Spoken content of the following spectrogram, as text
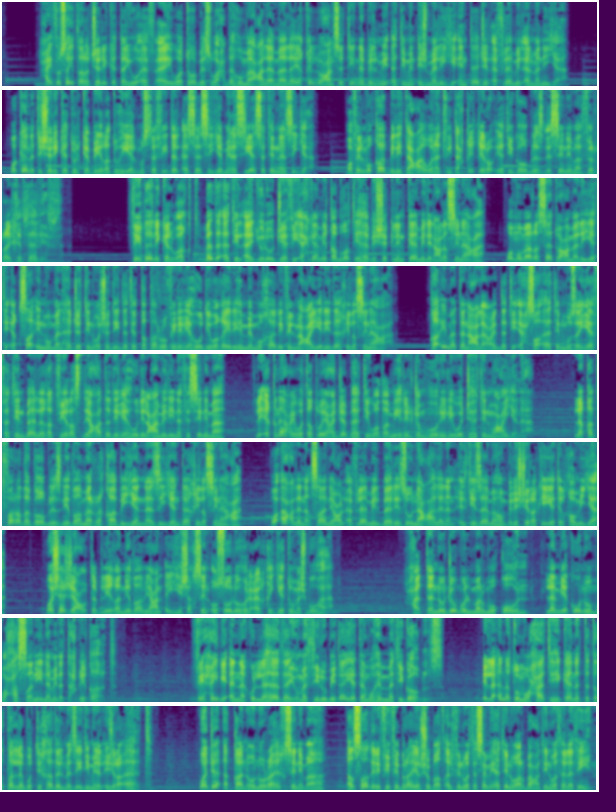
حيث سيطرت شركة يو إف اي وتوبس وحدهما على ما لا يقل عن 60% من إجمالي إنتاج الأفلام الألمانية. وكانت الشركات الكبيرة هي المستفيدة الأساسية من السياسة النازية. وفي المقابل تعاونت في تحقيق رؤية جوبلز للسينما في الريخ الثالث. في ذلك الوقت بدأت الأيديولوجيا في إحكام قبضتها بشكل كامل على الصناعة وممارسات عملية إقصاء ممنهجة وشديدة التطرف لليهود وغيرهم من مخالف المعايير داخل الصناعة قائمة على عدة إحصاءات مزيفة بالغت في رصد عدد اليهود العاملين في السينما لإقناع وتطويع جبهة وضمير الجمهور لوجهة معينة. لقد فرض جوبلز نظاما رقابيا نازيا داخل الصناعة، وأعلن صانعو الأفلام البارزون علنا التزامهم بالاشتراكية القومية، وشجعوا تبليغ النظام عن أي شخص أصوله العرقية مشبوهة. حتى النجوم المرموقون لم يكونوا محصنين من التحقيقات في حين أن كل هذا يمثل بداية مهمة جوبلز إلا أن طموحاته كانت تتطلب اتخاذ المزيد من الإجراءات وجاء قانون رايخ سينما الصادر في فبراير شباط 1934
